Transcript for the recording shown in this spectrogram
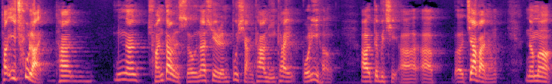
他一出来，他那传道的时候，那些人不想他离开伯利恒啊，对不起啊啊呃加百农。那么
